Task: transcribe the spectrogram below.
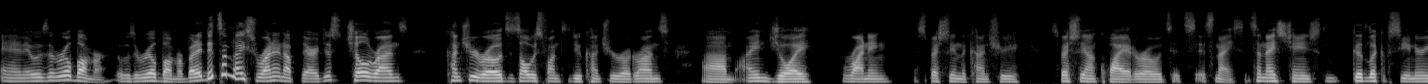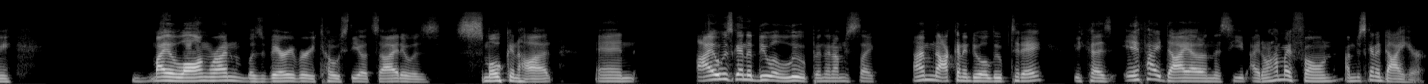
and it was a real bummer. It was a real bummer. But I did some nice running up there, just chill runs, country roads. It's always fun to do country road runs. Um, I enjoy running, especially in the country, especially on quiet roads. It's it's nice. It's a nice change. Good look of scenery. My long run was very very toasty outside. It was smoking hot, and I was gonna do a loop, and then I'm just like, I'm not gonna do a loop today because if I die out on this heat, I don't have my phone. I'm just gonna die here.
